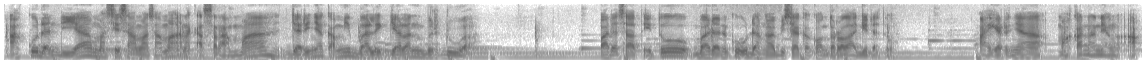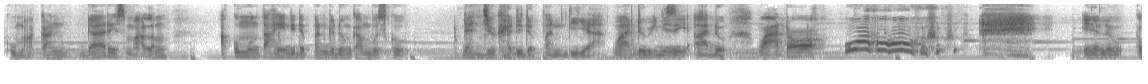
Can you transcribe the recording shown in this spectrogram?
aku dan dia masih sama-sama anak asrama, jadinya kami balik jalan berdua. Pada saat itu badanku udah nggak bisa ke kontrol lagi dah tuh. Akhirnya makanan yang aku makan dari semalam aku muntahin di depan gedung kampusku dan juga di depan dia. Waduh, ini sih aduh. Waduh. Ini lu ke,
